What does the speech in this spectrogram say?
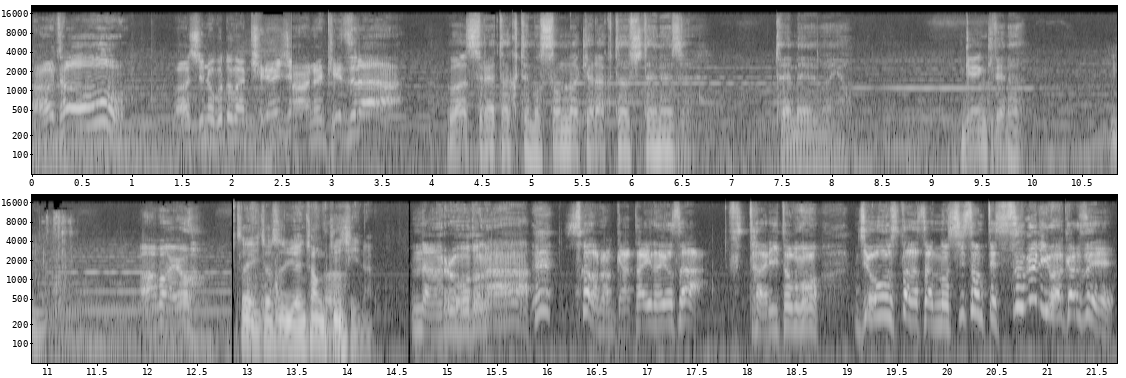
またおうわしのことが嫌いじゃ抜け面忘れたくてもそんなキャラクターしてねえぜ。てめえはよ。元気でな。あばよ。这里就是原创剧情了。なるほどな。そのガタイの良さ二人ともジョースターさんの子孫ってすぐにわかるぜ。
